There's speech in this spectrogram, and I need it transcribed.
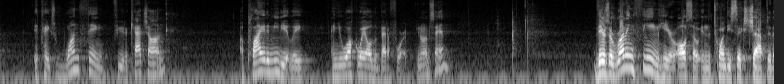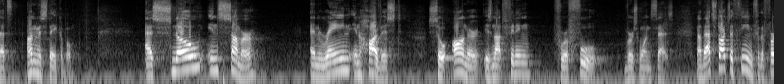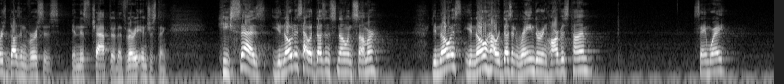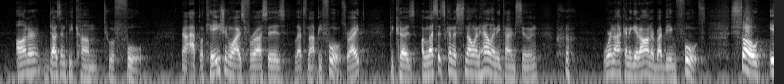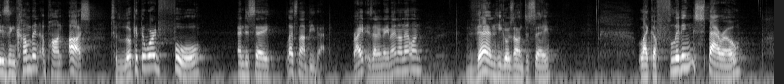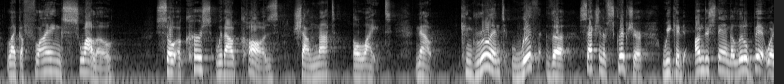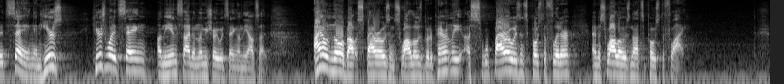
it takes one thing for you to catch on, apply it immediately, and you walk away all the better for it. You know what I'm saying? There's a running theme here also in the 26th chapter that's unmistakable. As snow in summer and rain in harvest, so honor is not fitting for a fool, verse 1 says. Now, that starts a theme for the first dozen verses in this chapter that's very interesting. He says, You notice how it doesn't snow in summer? You notice, you know how it doesn't rain during harvest time? Same way, honor doesn't become to a fool. Now, application wise for us is let's not be fools, right? because unless it's going to snow in hell anytime soon, we're not going to get honor by being fools. So it is incumbent upon us to look at the word fool and to say, let's not be that. Right? Is that an amen on that one? Then he goes on to say, like a flitting sparrow, like a flying swallow, so a curse without cause shall not alight. Now, congruent with the section of Scripture, we could understand a little bit what it's saying. And here's, here's what it's saying on the inside, and let me show you what it's saying on the outside. I don't know about sparrows and swallows, but apparently a sparrow isn't supposed to flitter and a swallow is not supposed to fly.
